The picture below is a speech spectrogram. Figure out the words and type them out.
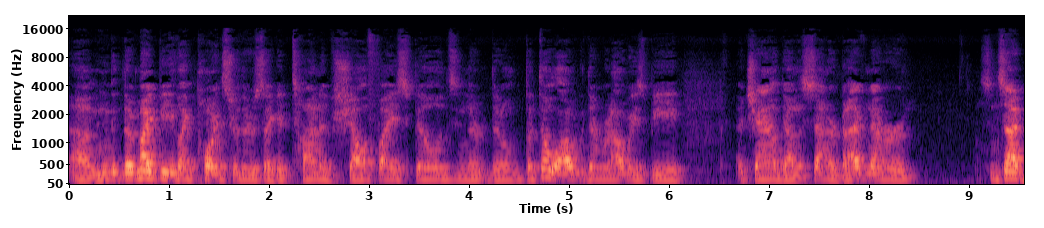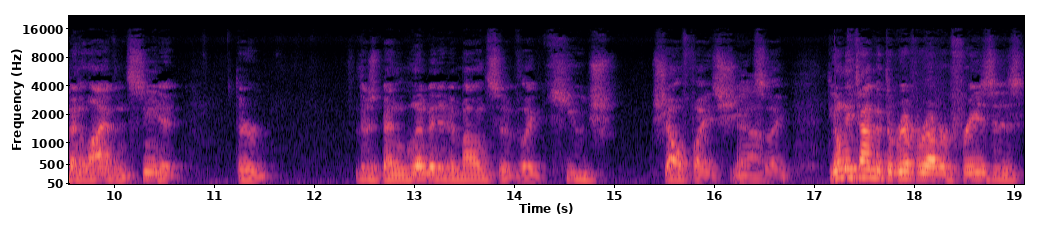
Um, there might be like points where there's like a ton of shelf ice builds, and there there but there'll al- there would always be a channel down the center. But I've never, since I've been alive and seen it, there there's been limited amounts of like huge shelf ice sheets. Yeah. Like the only time that the river ever freezes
